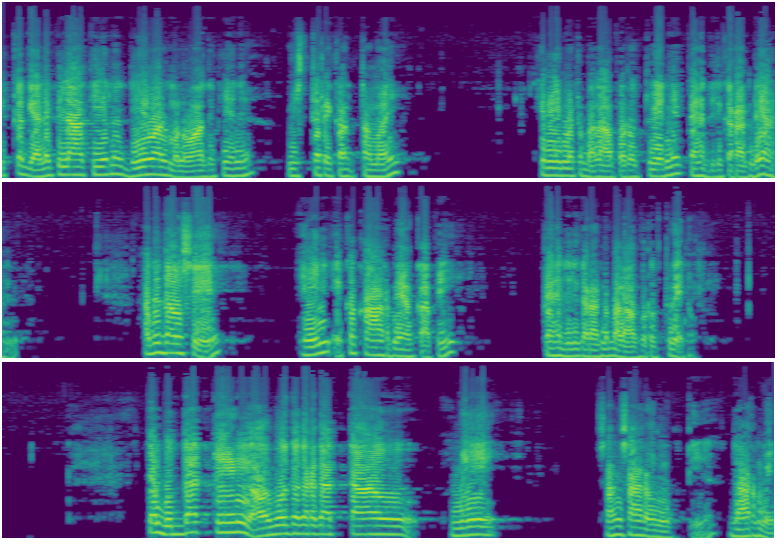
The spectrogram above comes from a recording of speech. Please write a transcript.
එක ගැළපීලා තියෙන දේවල් මොනවද කියන විස්තර එකක් තමයි කිරීමට බලාපොරොත්තු වෙන්නේ පැහැදිලි කරන්න යන්නේ. අද දවසේ එයින් එක කාරණයක් අපි පැහැදිලි කරන්න බලාපොරොත්තු වෙනවා. දැන් බුද්ධත්වයෙන් අවබෝධ කරගත්තා වූ මේ සංසාර මුක්තිය ධර්මය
